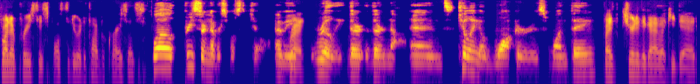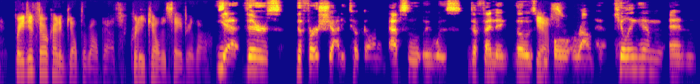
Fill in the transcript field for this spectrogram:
what a priest is supposed to do in a time of crisis? Well, priests are never supposed to kill. I mean, Right. really, they're, they're not. And killing a walker is one thing. But shooting the guy like he did. But he did feel kind of guilt about that when he killed his savior, though. Yeah, there's the first shot he took on him absolutely was defending those Yes. people around him. Killing him and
